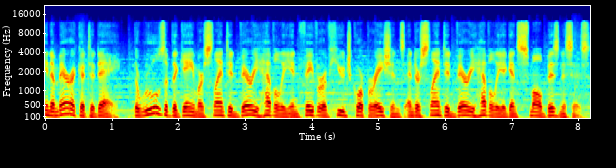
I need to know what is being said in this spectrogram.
In America today, the rules of the game are slanted very heavily in favor of huge corporations and are slanted very heavily against small businesses.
